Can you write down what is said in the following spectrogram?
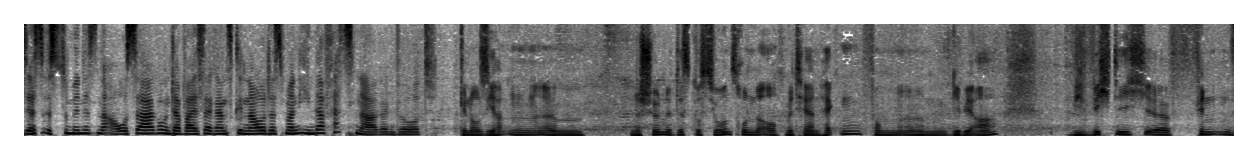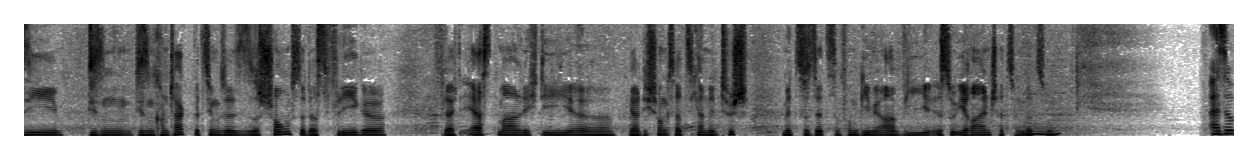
das ist zumindest eine Aussage und da weiß er ganz genau, dass man ihn da festnageln wird. Genau, Sie hatten ähm, eine schöne Diskussionsrunde auch mit Herrn Hecken vom ähm, GBA. Wie wichtig äh, finden Sie diesen, diesen Kontakt bzw. diese Chance, dass Pflege vielleicht erstmalig die, äh, ja, die Chance hat, sich an den Tisch mitzusetzen vom GBA? Wie ist so Ihre Einschätzung dazu? Mhm. Also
